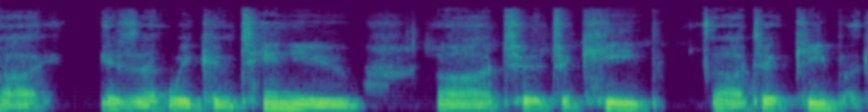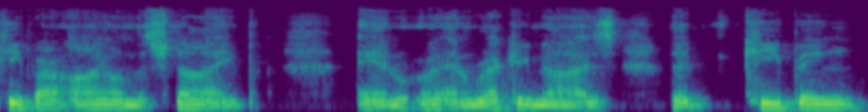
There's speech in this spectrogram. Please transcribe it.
uh, is that we continue uh, to to keep uh, to keep keep our eye on the snipe and and recognize that keeping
